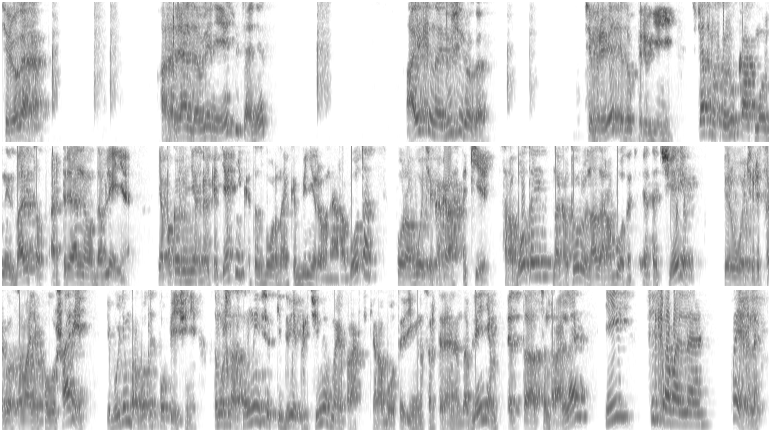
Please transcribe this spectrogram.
Серега, артериальное давление есть у тебя, нет? А если найду Серега? Всем привет, я доктор Евгений. Сейчас расскажу, как можно избавиться от артериального давления. Я покажу несколько техник, это сборная комбинированная работа по работе как раз таки с работой, на которую надо работать. Это череп, в первую очередь, согласование полушарий и будем работать по печени. Потому что основные все-таки две причины в моей практике работы именно с артериальным давлением – это центральная и фильтровальная. Поехали!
